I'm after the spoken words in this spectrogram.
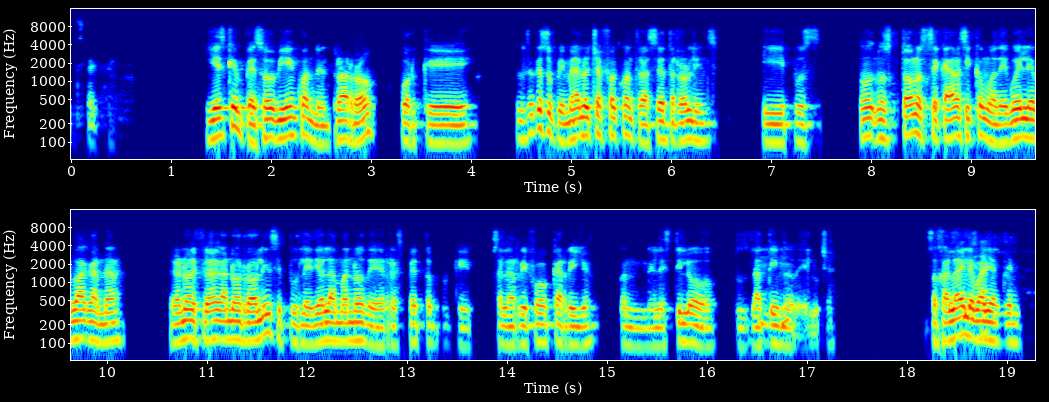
Exacto. Y es que empezó bien cuando entró a Raw, porque creo que su primera lucha fue contra Seth Rollins. Y pues todos nos, todos nos se quedaron así como de, güey, le va a ganar. Pero no, al final ganó Rollins y pues le dio la mano de respeto porque se la rifó Carrillo con el estilo pues, latino de lucha. Pues, ojalá y le vaya bien.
